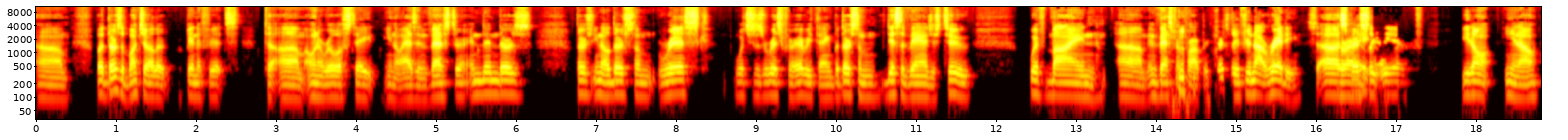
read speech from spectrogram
Um, but there's a bunch of other benefits to um, owning real estate, you know, as an investor, and then there's there's you know there's some risk, which is a risk for everything, but there's some disadvantages too with buying um, investment property, especially if you're not ready. Uh, especially right. if you don't, you know,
